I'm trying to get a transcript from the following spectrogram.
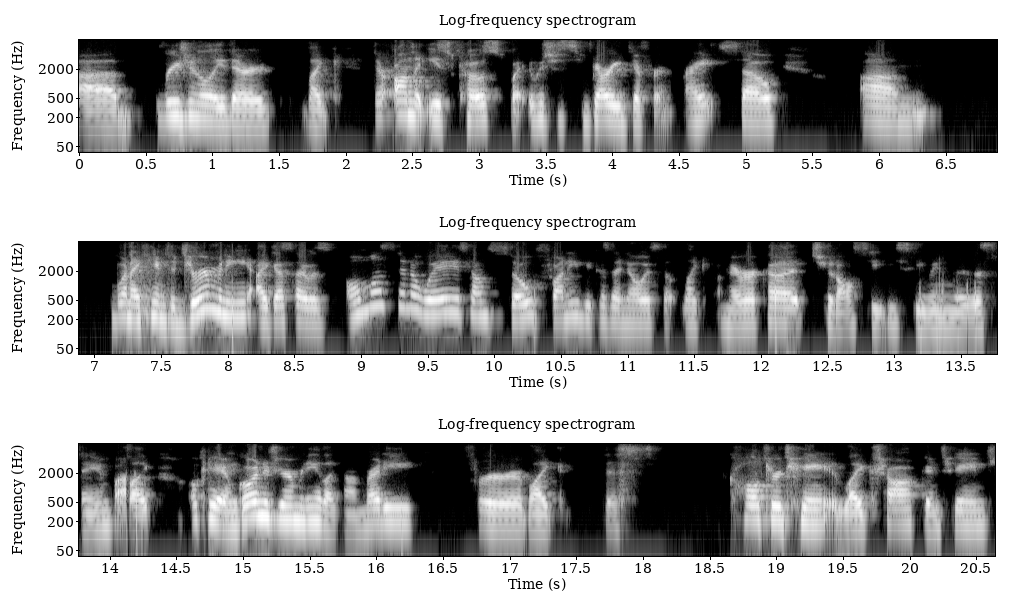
uh, regionally they're like they're on the East Coast, but it was just very different, right? So um, when I came to Germany, I guess I was almost in a way, it sounds so funny because I know it's like America it should all be seemingly the same, but like, okay, I'm going to Germany, like I'm ready for like this culture change, like shock and change.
